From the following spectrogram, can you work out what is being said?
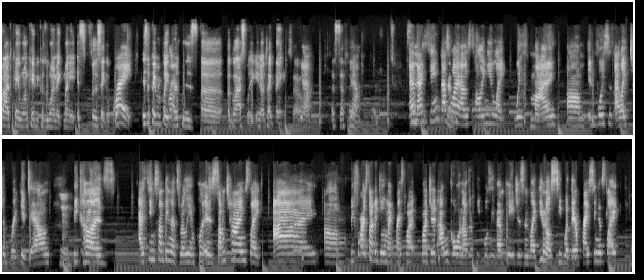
5k 1k because we want to make money it's for the sake of quality. Right. it's a paper plate Right. versus uh, a glass plate you know type thing so Yeah. that's definitely Yeah. And I think that's why I was telling you, like with my um, invoices, I like to break it down Hmm. because I think something that's really important is sometimes, like I, um, before I started doing my price bu- budget, I would go on other people's event pages and like you know see what their pricing is like. Yeah.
